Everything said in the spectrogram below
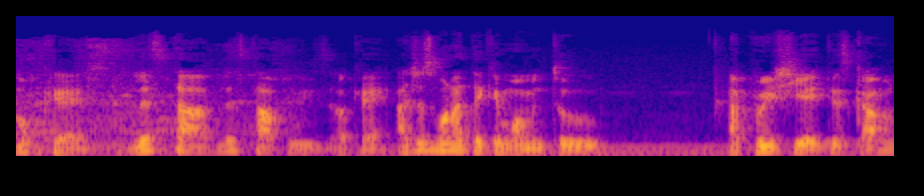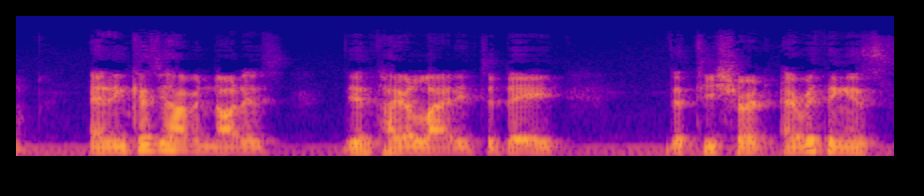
Okay, let's stop, let's stop please. Okay, I just want to take a moment to appreciate this gown. And in case you haven't noticed, the entire lighting today, the t-shirt, everything is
